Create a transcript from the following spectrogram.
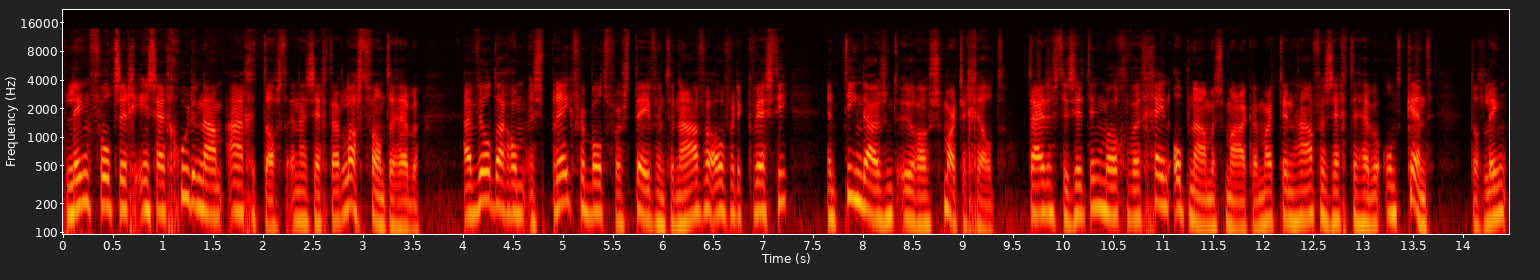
Ling voelt zich in zijn goede naam aangetast en hij zegt daar last van te hebben. Hij wil daarom een spreekverbod voor Steven Haven over de kwestie en 10.000 euro smartengeld. Tijdens de zitting mogen we geen opnames maken, maar ten Haven zegt te hebben ontkend dat Ling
